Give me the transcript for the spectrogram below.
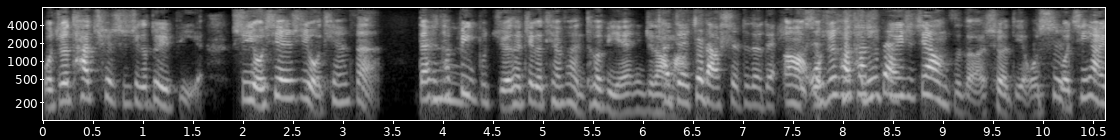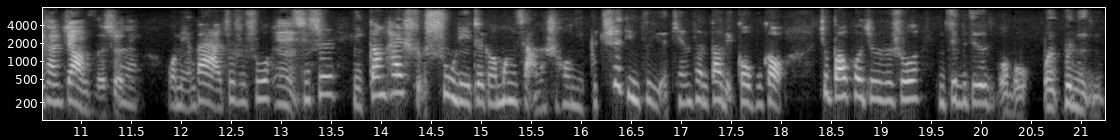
我觉得他确实是个对比，是有些人是有天分，但是他并不觉得这个天分很特别，你知道吗？对，这倒是，对对对。嗯，我觉得他他是故意是这样子的设定，我我倾向于他是这样子的设定。我明白啊，就是说，嗯，其实你刚开始树立这个梦想的时候，你不确定自己的天分到底够不够。就包括就是说，你记不记得我我我问你，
